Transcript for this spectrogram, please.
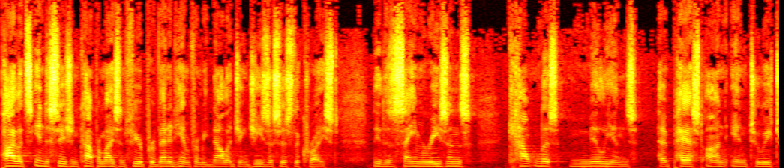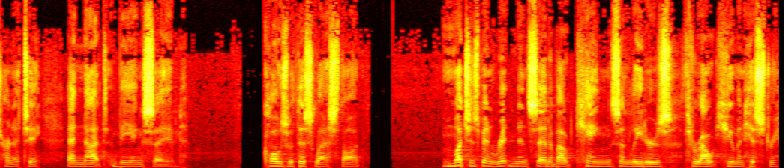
Pilate's indecision, compromise, and fear prevented him from acknowledging Jesus as the Christ. These are the same reasons countless millions have passed on into eternity and not being saved. Close with this last thought. Much has been written and said about kings and leaders throughout human history.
